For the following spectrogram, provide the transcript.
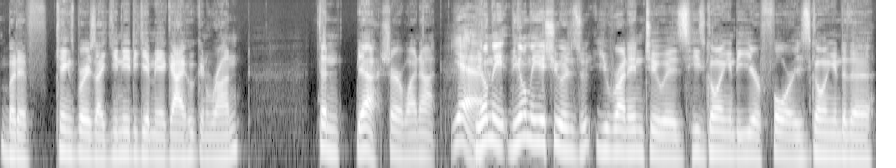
But if Kingsbury's like you need to give me a guy who can run, then yeah, sure, why not? Yeah. The only the only issue is you run into is he's going into year four. He's going into the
